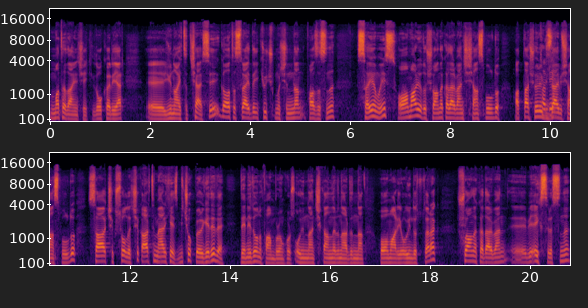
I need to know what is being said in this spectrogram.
Mata da aynı şekilde o kariyer e, United, Chelsea, Galatasaray'da 2-3 maçından fazlasını sayamayız. Joao Mario da şu ana kadar bence şans buldu. Hatta şöyle Tabii. güzel bir şans buldu. Sağ açık, sol açık artı merkez. Birçok bölgede de denedi onu Van Bronckhorst oyundan çıkanların ardından Joao Mario oyunda tutarak. Şu ana kadar ben bir ekstrasını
